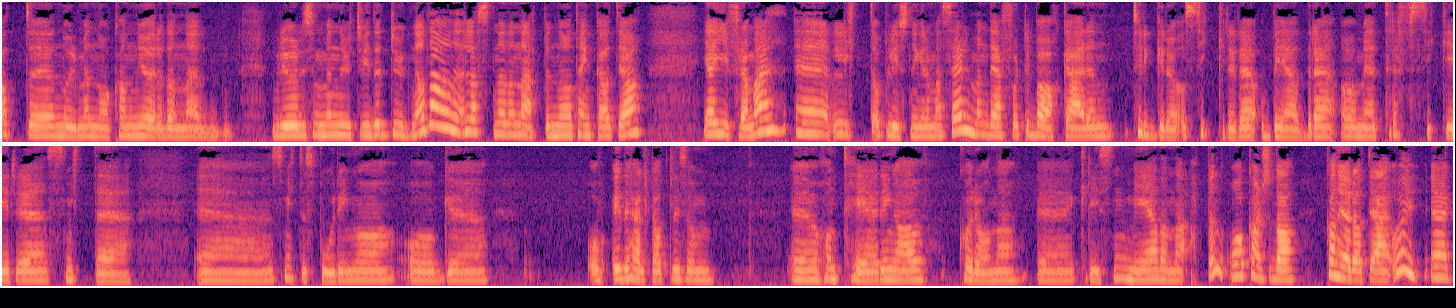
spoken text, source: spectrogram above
at eh, nordmenn nå kan gjøre denne Det blir jo liksom en utvidet dugnad, da. Laste ned denne appen og tenke at ja, jeg gir fra meg eh, litt opplysninger om meg selv, men det jeg får tilbake, er en tryggere og sikrere og bedre og mer treffsikker eh, smitte, eh, smittesporing og, og, eh, og, i det hele tatt liksom eh, håndtering av koronakrisen med denne appen. Og kanskje da kan gjøre at jeg Oi, jeg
